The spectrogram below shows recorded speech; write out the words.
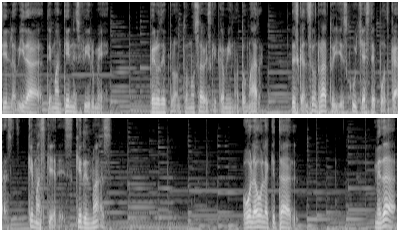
Si en la vida te mantienes firme, pero de pronto no sabes qué camino tomar, descansa un rato y escucha este podcast. ¿Qué más quieres? ¿Quieres más? Hola, hola, ¿qué tal? Me da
